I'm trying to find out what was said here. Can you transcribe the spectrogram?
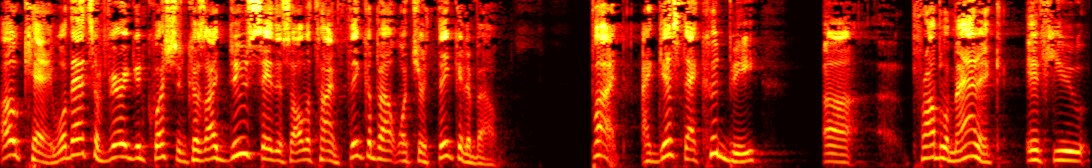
Okay, well that's a very good question because I do say this all the time. Think about what you're thinking about. But I guess that could be uh, problematic if you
